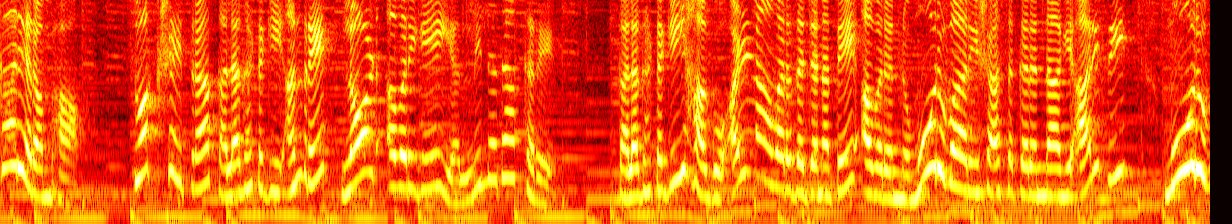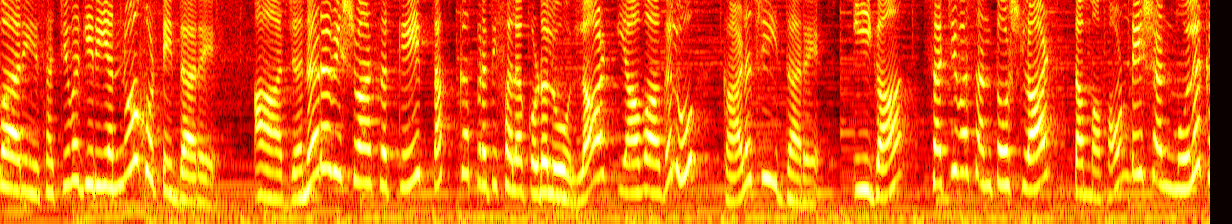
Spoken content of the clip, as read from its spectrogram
ಕಾರ್ಯಾರಂಭ. ಸ್ವಕ್ಷೇತ್ರ ಕಲಘಟಗಿ ಅಂದ್ರೆ ಲಾರ್ಡ್ ಅವರಿಗೆ ಎಲ್ಲಿಲ್ಲದ ಕರೆ. ಕಲಘಟಗಿ ಹಾಗೂ ಅಳ್ನಾವರದ ಜನತೆ ಅವರನ್ನು ಮೂರು ಬಾರಿ ಶಾಸಕರನ್ನಾಗಿ ಆರಿಸಿ, ಮೂರು ಬಾರಿ ಸಚಿವಗಿರಿಯನ್ನೂ ಕೊಟ್ಟಿದ್ದಾರೆ. ಆ ಜನರ ವಿಶ್ವಾಸಕ್ಕೆ ತಕ್ಕ ಪ್ರತಿಫಲ ಕೊಡಲು ಲಾರ್ಡ್ ಯಾವಾಗಲೂ ಕಾಳಜಿ ಇದ್ದಾರೆ. ಈಗ ಸಚಿವ ಸಂತೋಷ್ ಲಾಡ್ ತಮ್ಮ ಫೌಂಡೇಶನ್ ಮೂಲಕ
